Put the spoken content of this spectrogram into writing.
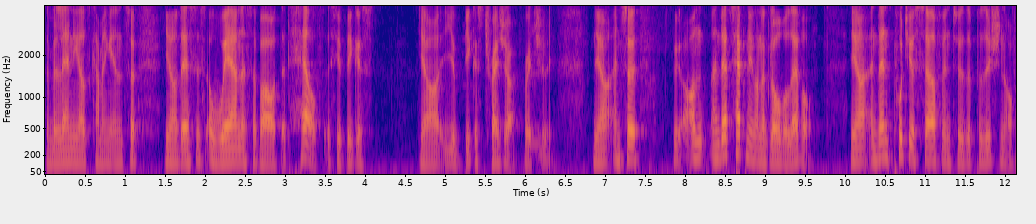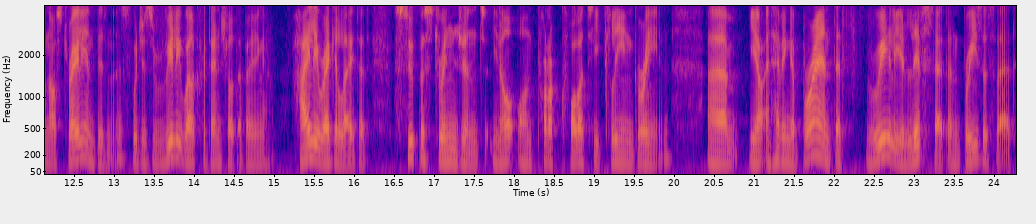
the millennials coming in. So, you know, there's this awareness about that health is your biggest, you know, your biggest treasure, virtually. Mm. You know, and so, on, and that's happening on a global level. Yeah, and then put yourself into the position of an Australian business, which is really well credentialed at being highly regulated, super stringent, you know, on product quality, clean, green um, you know, and having a brand that really lives that and breathes that,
